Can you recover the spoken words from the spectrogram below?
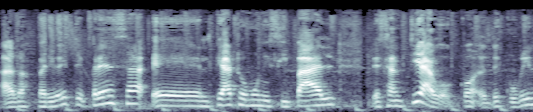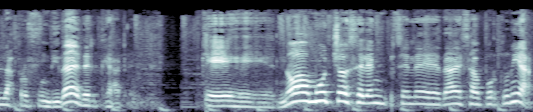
a los periodistas de prensa eh, el Teatro Municipal de Santiago, co- descubrir las profundidades del teatro que no a muchos se le da esa oportunidad.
